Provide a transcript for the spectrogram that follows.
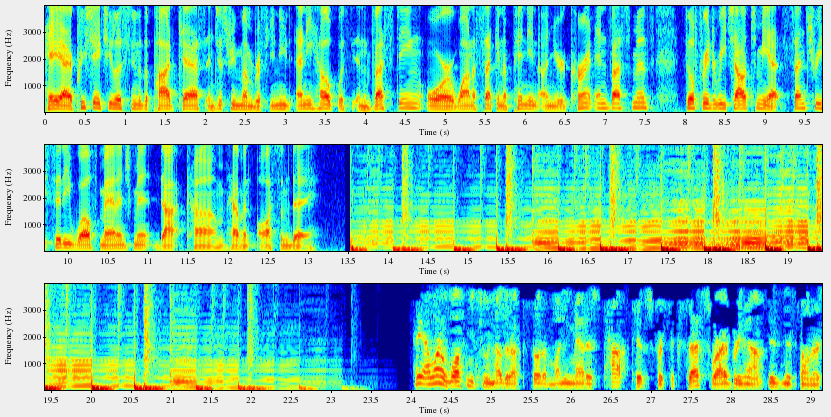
Hey, I appreciate you listening to the podcast. And just remember if you need any help with investing or want a second opinion on your current investments, feel free to reach out to me at centurycitywealthmanagement.com. Have an awesome day. Hey, I want to welcome you to another episode of Money Matters Top Tips for Success, where I bring on business owners,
